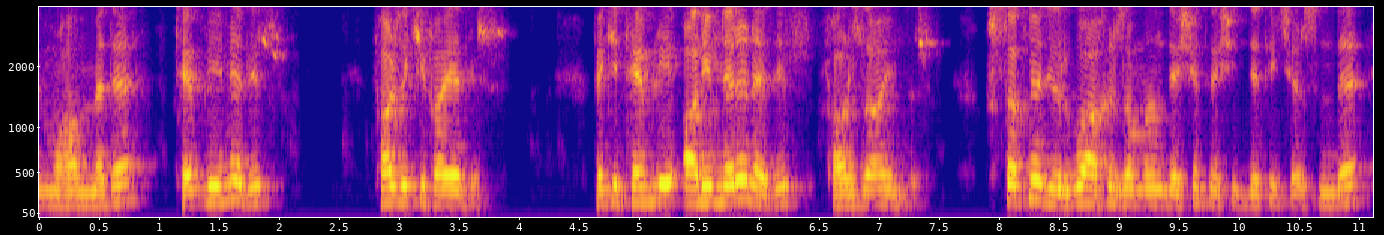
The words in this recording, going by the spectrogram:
Muhammed'e tebliğ nedir? Farz-ı kifayedir. Peki tebliğ alimlere nedir? Farz-ı aynıdır. Üstad ne diyor? Bu ahir zamanın dehşet ve şiddeti içerisinde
